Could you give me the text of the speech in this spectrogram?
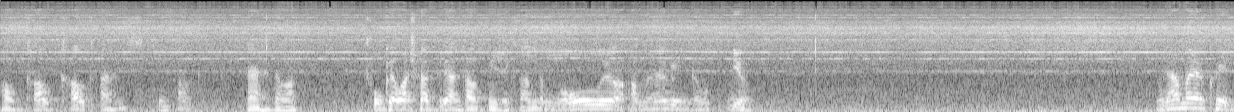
Kalk kalk kalk ananı sikeyim kalk. Heh tamam. Çok yavaş kalktı an kalkmayacak sandım. Ne oluyor? Amına koyayım yamuk gidiyor. Ne amına koyayım?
